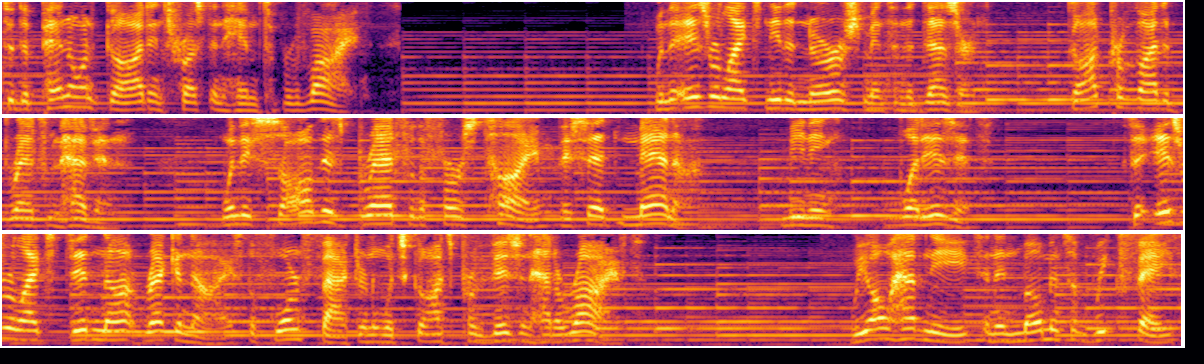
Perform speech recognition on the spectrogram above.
to depend on God and trust in Him to provide. When the Israelites needed nourishment in the desert, God provided bread from heaven. When they saw this bread for the first time, they said, Manna, meaning, What is it? The Israelites did not recognize the form factor in which God's provision had arrived. We all have needs, and in moments of weak faith,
